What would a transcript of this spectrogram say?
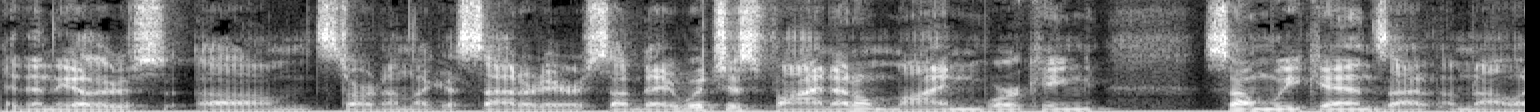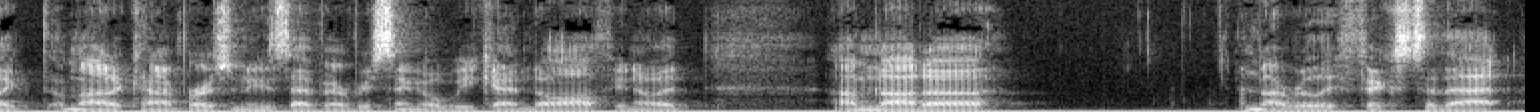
and then the others um, start on like a Saturday or Sunday, which is fine. I don't mind working some weekends. I, am not like I'm not a kind of person who needs to have every single weekend off. You know, it, I'm not a I'm not really fixed to that.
